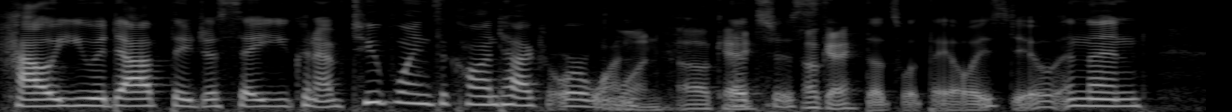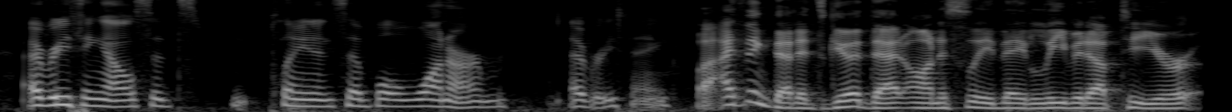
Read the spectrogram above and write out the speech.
how you adapt. They just say you can have two points of contact or one. One. Okay. That's just, Okay. that's what they always do. And then everything else, it's plain and simple, one arm, everything. Well, I think that it's good that honestly they leave it up to your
